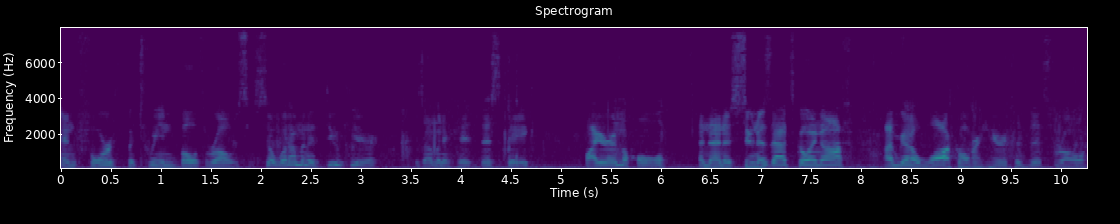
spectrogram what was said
and forth between both rows. So what I'm gonna do here is I'm gonna hit this cake fire in the hole. And then as soon as that's going off, I'm gonna walk over here to this row,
